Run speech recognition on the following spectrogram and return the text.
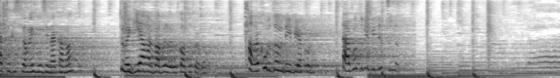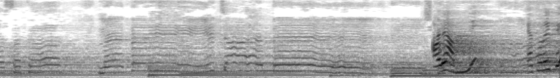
এত কিছু আমি বুঝি না কামাল তুমি গিয়ে আমার বাবার কথা করব আমরা খুব জলদি বিয়ে করব। তারপর তুমি বিদেশ চলো আরে আপনি এত রাইতে?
